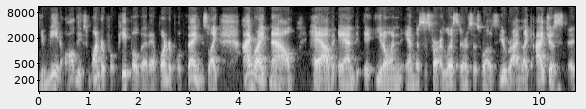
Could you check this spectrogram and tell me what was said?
you meet all these wonderful people that have wonderful things. Like I'm right now have and you know and and this is for our listeners as well as you ryan like i just uh,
